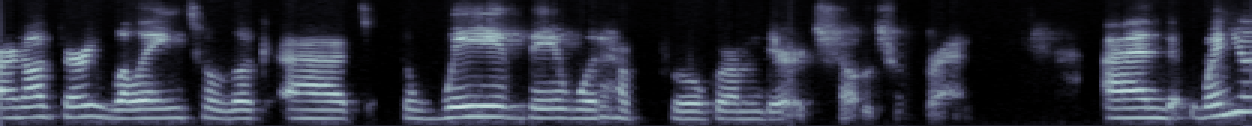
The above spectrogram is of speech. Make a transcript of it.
are not very willing to look at the way they would have programmed their children. And when you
